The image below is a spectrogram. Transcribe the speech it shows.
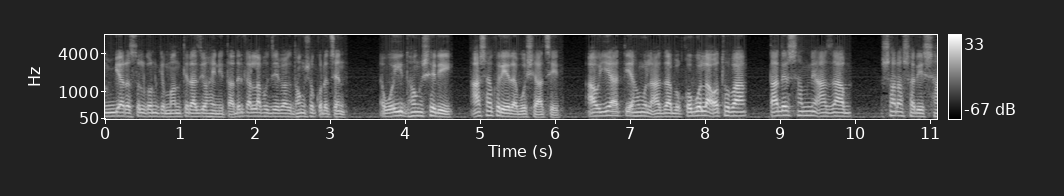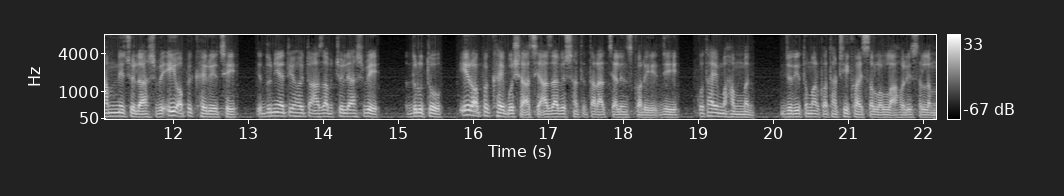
আম্বিয়া রসুলগণকে মানতে রাজি হয়নি, তাদেরকে আল্লাহ যেভাবে ধ্বংস করেছেন, ওই ধ্বংসেরই আশা করে এরা বসে আছে। আউ ইয়াতি আহমুল আজাব কবলা, অথবা তাদের সামনে আজাব সরাসরি সামনে চলে আসবে, এই অপেক্ষায় রয়েছে যে দুনিয়াতে হয়তো আজাব চলে আসবে দ্রুত, এর অপেক্ষায় বসে আছে আজাবের সাথে তারা চ্যালেঞ্জ করে যে কোথায় মোহাম্মদ, যদি তোমার কথা ঠিক হয় সাল্লাহ আলি সাল্লাম,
